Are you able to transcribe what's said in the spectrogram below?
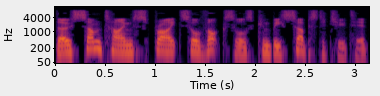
though sometimes sprites or voxels can be substituted.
